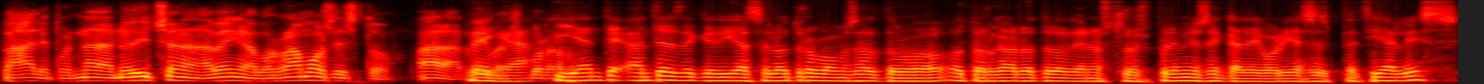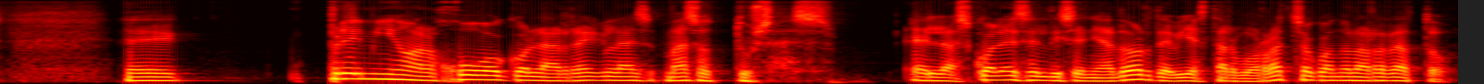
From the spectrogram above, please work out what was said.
Vale, pues nada, no he dicho nada. Venga, borramos esto. Ahora, arriba, Venga, borrado. y ante- antes de que digas el otro, vamos a otro- otorgar otro de nuestros premios en categorías especiales. Eh, premio al juego con las reglas más obtusas, en las cuales el diseñador debía estar borracho cuando la redactó.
